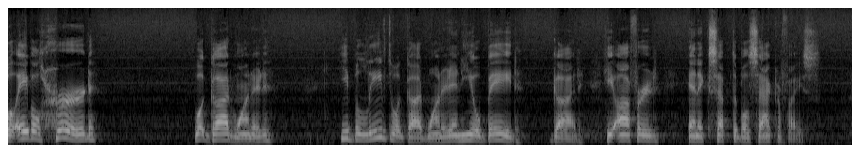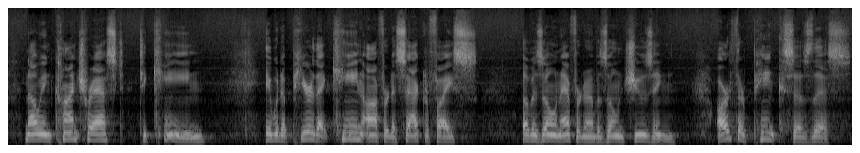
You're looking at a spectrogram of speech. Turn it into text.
Well, Abel heard what God wanted. He believed what God wanted and he obeyed God. He offered an acceptable sacrifice. Now, in contrast to Cain, it would appear that Cain offered a sacrifice of his own effort and of his own choosing. Arthur Pink says this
